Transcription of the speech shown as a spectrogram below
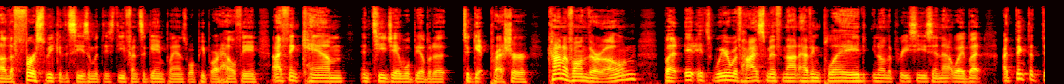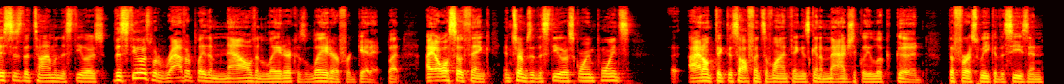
uh, the first week of the season with these defensive game plans while people are healthy. And I think Cam and TJ will be able to to get pressure kind of on their own. But it, it's weird with Highsmith not having played, you know, in the preseason that way. But I think that this is the time when the Steelers the Steelers would rather play them now than later because later, forget it. But I also think in terms of the Steelers scoring points, I don't think this offensive line thing is going to magically look good the first week of the season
